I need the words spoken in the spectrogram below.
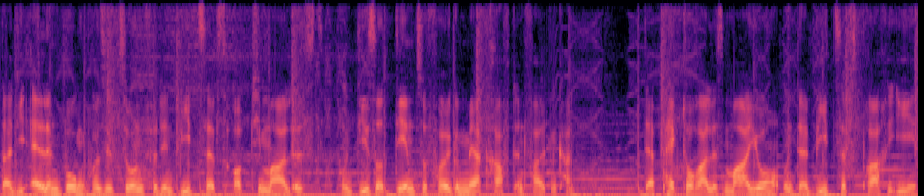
da die Ellenbogenposition für den Bizeps optimal ist und dieser demzufolge mehr Kraft entfalten kann. Der Pectoralis major und der Bizeps brachii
